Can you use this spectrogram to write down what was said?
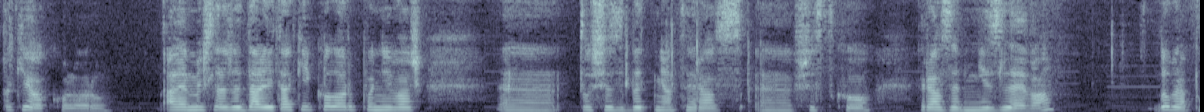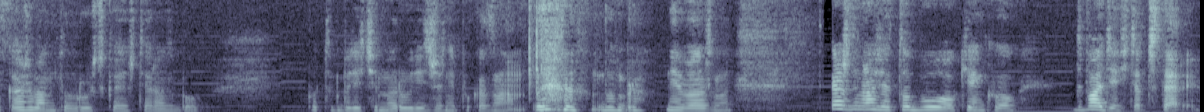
takiego koloru. Ale myślę, że dali taki kolor, ponieważ e, to się zbytnio teraz e, wszystko razem nie zlewa. Dobra, pokażę wam tą różdżkę jeszcze raz, bo potem będziecie marudzić, że nie pokazałam. Dobra, nieważne. W każdym razie to było okienko 24.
